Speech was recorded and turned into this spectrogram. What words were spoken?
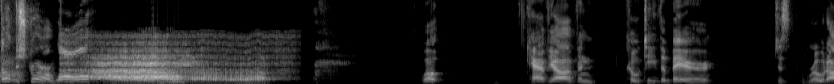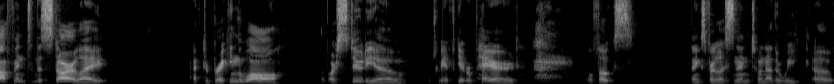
don't destroy our wall. Well, Kavyov and Cody the bear just rode off into the starlight after breaking the wall of our studio, which we have to get repaired. Well, folks, thanks for listening to another week of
